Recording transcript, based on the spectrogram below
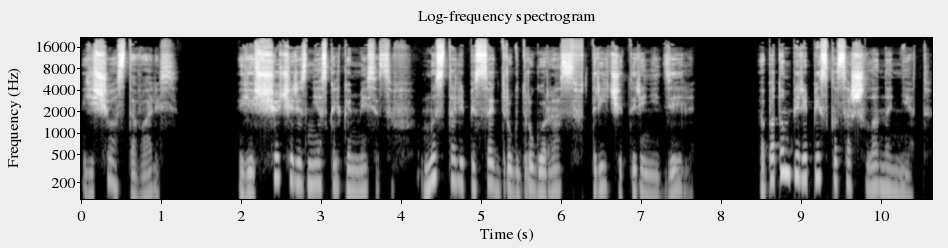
еще оставались. Еще через несколько месяцев мы стали писать друг другу раз в три-четыре недели. А потом переписка сошла на нет.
